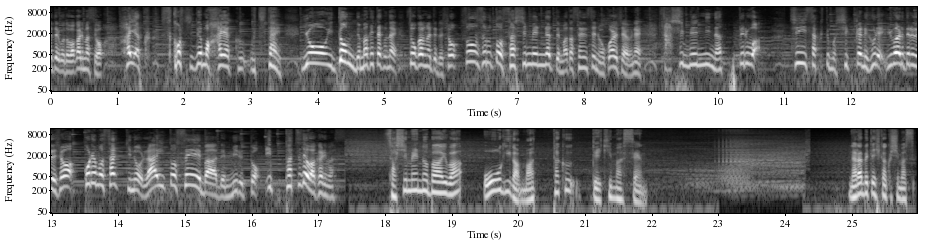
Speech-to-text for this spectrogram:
えてること分かりますよ。早く、少しでも早く打ちたい。用意ドンで負けたくない。そう考えてるでしょ？そうすると刺し面になってまた先生に怒られちゃうよね。刺し面になってるわ。小さくてもしっかり振れ言われてるでしょ？これもさっきのライトセーバーで見ると一発で分かります。刺し面の場合は扇が全くできません。並べて比較します。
